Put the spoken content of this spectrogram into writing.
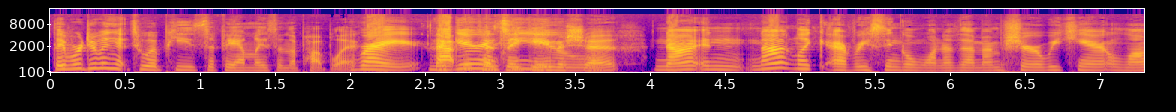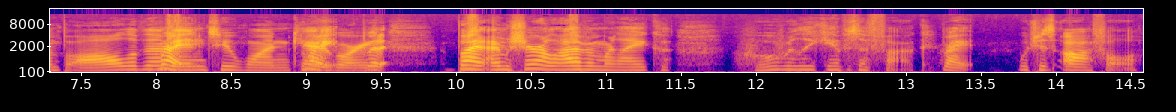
they were doing it to appease the families and the public. Right. Not because they gave a shit. Not in not like every single one of them. I'm sure we can't lump all of them Right. into one category. but- but I'm sure a lot of them were like, who really gives a fuck? Right. Which is awful.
